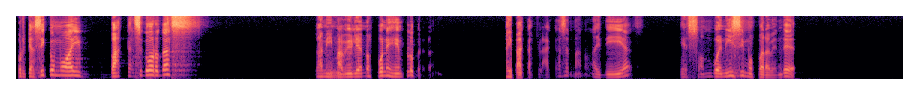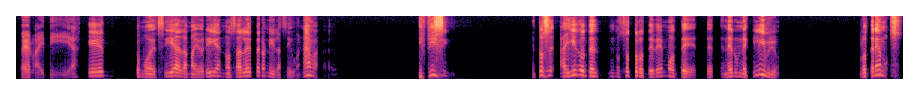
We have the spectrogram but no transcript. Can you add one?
Porque así como hay vacas gordas, la misma Biblia nos pone ejemplo, ¿verdad? Hay vacas flacas, hermano. Hay días que son buenísimos para vender. Pero hay días que, como decía la mayoría, no sale, pero ni la ciguanaba. Difícil. Entonces, ahí donde nosotros debemos de, de tener un equilibrio. Lo tenemos.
